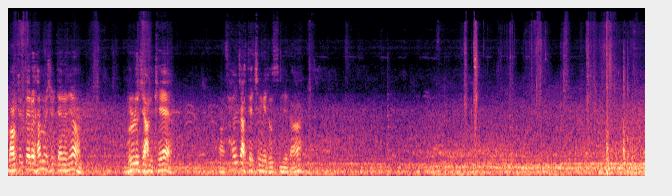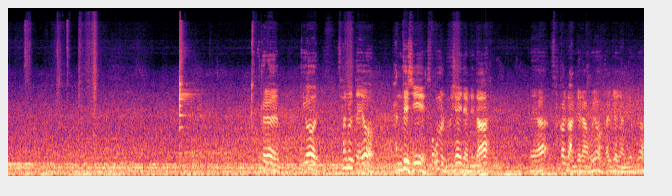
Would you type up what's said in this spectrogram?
망초대를 삶으실 때는요 물르지 않게 어, 살짝 데치는 게 좋습니다. 그래 이거 삶을 때요 반드시 소금을 넣으셔야 됩니다. 그래야 색깔도 안 변하고요 발견이 안 되고요.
